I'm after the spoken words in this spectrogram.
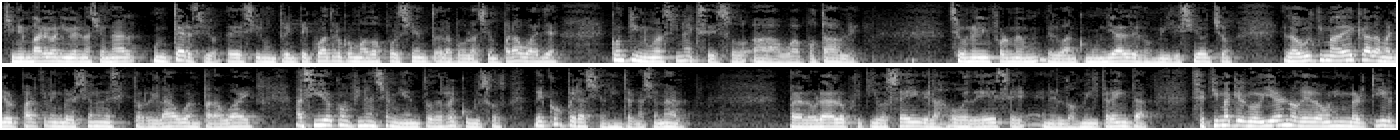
Sin embargo, a nivel nacional, un tercio, es decir, un 34,2% de la población paraguaya, continúa sin acceso a agua potable. Según el informe del Banco Mundial de 2018, en la última década la mayor parte de la inversión en el sector del agua en Paraguay ha sido con financiamiento de recursos de cooperación internacional. Para lograr el objetivo 6 de las ODS en el 2030, se estima que el gobierno debe aún invertir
